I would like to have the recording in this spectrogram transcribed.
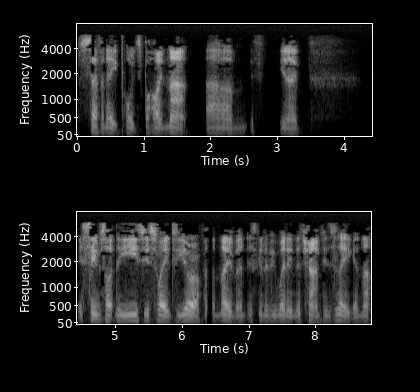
seven, eight points behind that. Um, if you know, it seems like the easiest way into Europe at the moment is going to be winning the Champions League, and that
